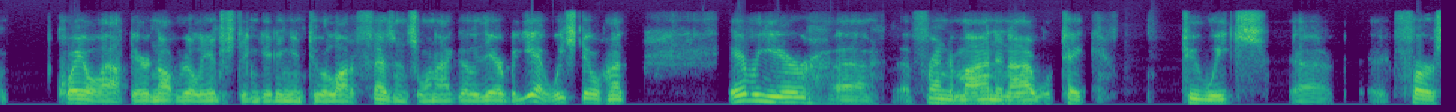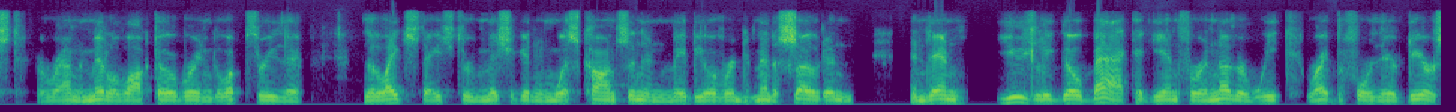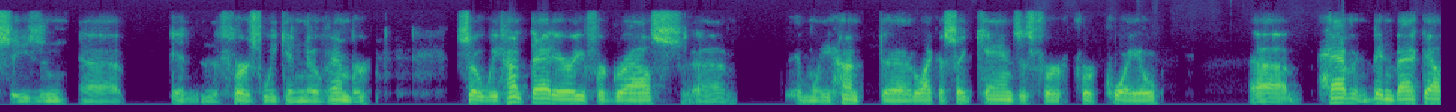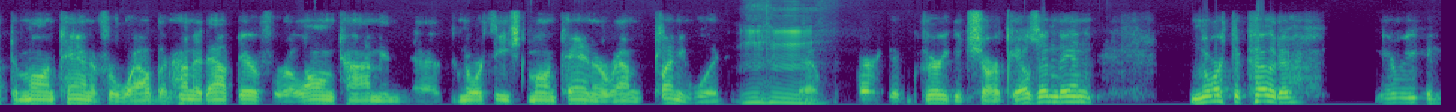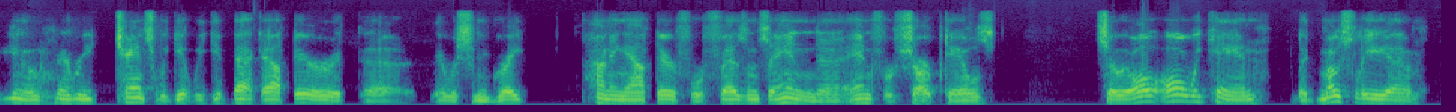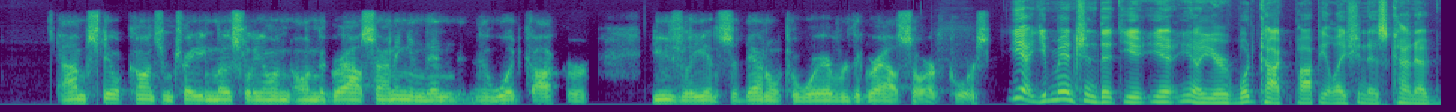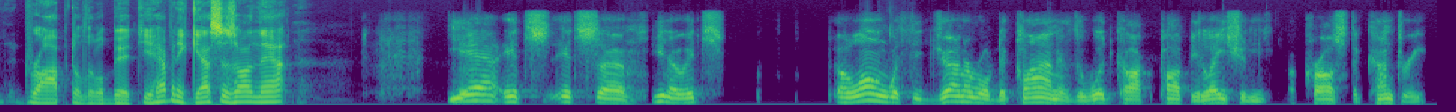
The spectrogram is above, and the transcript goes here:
quail out there. Not really interested in getting into a lot of pheasants when I go there. But yeah, we still hunt every year. Uh, a friend of mine and I will take two weeks uh, first around the middle of October and go up through the the lake states through Michigan and Wisconsin and maybe over into Minnesota and and then usually go back again for another week right before their deer season uh, in the first week in November. So we hunt that area for grouse. Uh, and we hunt, uh, like I say, Kansas for for quail. Uh, haven't been back out to Montana for a while, but hunted out there for a long time in uh, northeast Montana around Plentywood. Mm-hmm. Uh, very good, very good sharp tails. And then North Dakota, every you know every chance we get, we get back out there. It, uh, there was some great hunting out there for pheasants and uh, and for sharp tails. So all all we can, but mostly uh, I'm still concentrating mostly on on the grouse hunting, and then the woodcock are usually incidental to wherever the grouse are, of course. Yeah, you mentioned that you you, you know your woodcock population has kind of dropped a little bit. Do you have any guesses on that? Yeah, it's it's uh, you know it's along with the general decline of the woodcock population across the country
